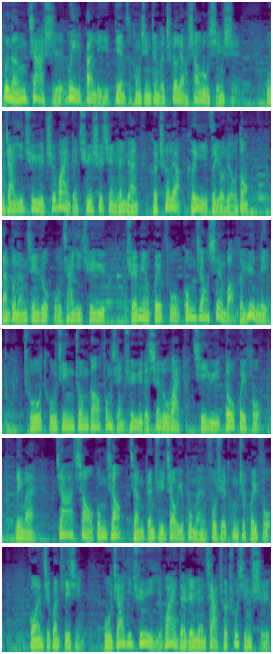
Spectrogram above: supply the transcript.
不能驾驶未办理电子通行证的车辆上路行驶。五加一区域之外的区市县人员和车辆可以自由流动。但不能进入五加一区域，全面恢复公交线网和运力，除途经中高风险区域的线路外，其余都恢复。另外，家校公交将根据教育部门复学通知恢复。公安机关提醒，五加一区域以外的人员驾车出行时，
